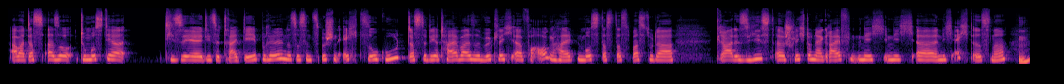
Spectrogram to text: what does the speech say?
Aber das, also, du musst ja diese, diese 3D-Brillen, das ist inzwischen echt so gut, dass du dir teilweise wirklich äh, vor Augen halten musst, dass das, was du da gerade siehst, äh, schlicht und ergreifend nicht, nicht, äh, nicht echt ist, ne? Mhm.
